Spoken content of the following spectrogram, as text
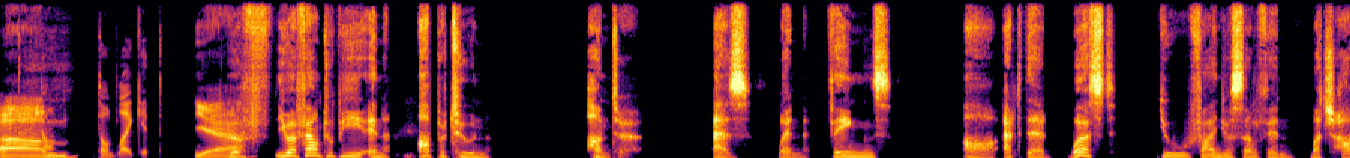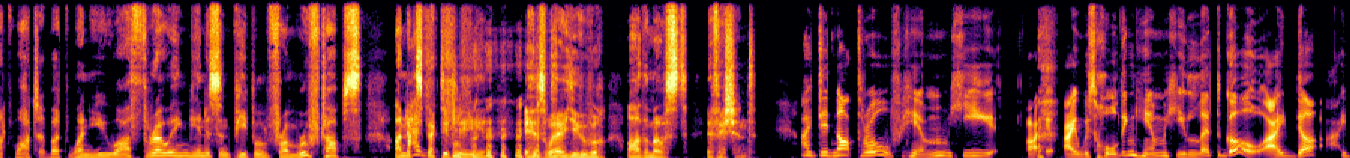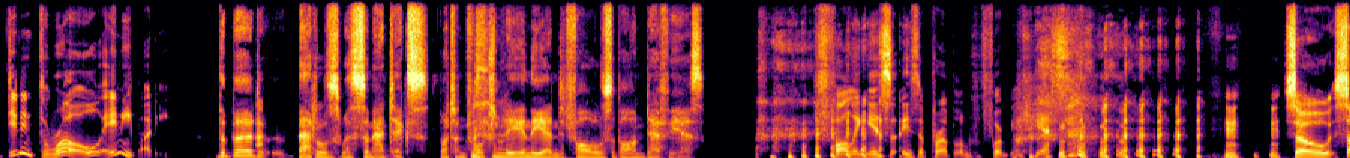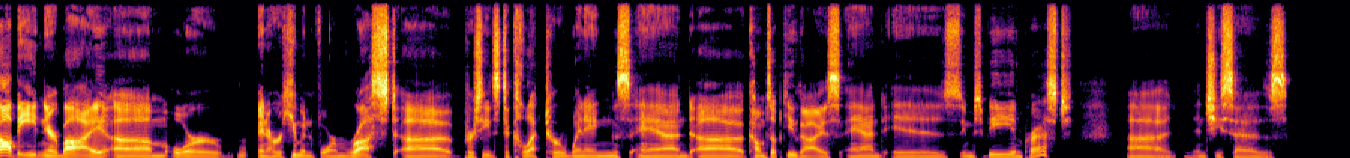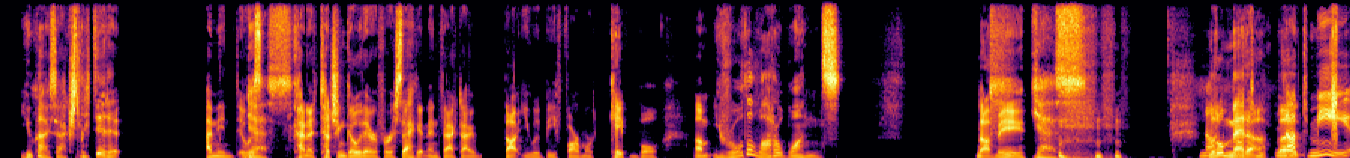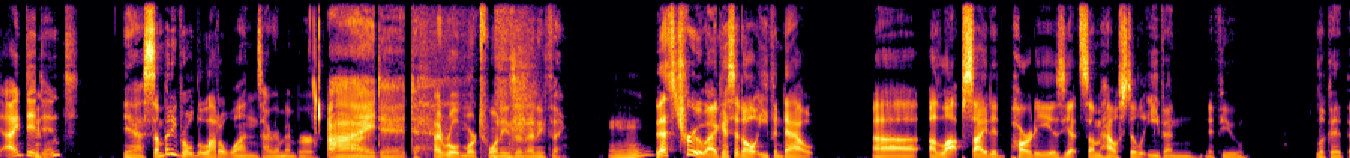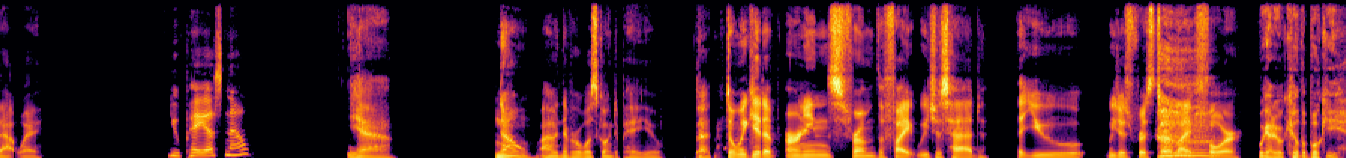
Um, don't like it. You yeah. have, you have found to be an opportune hunter, as when things are at their worst, you find yourself in much hot water. But when you are throwing innocent people from rooftops unexpectedly, is where you are the most efficient. I did not throw him. He, I, I was holding him. He let go. I, do, I didn't throw anybody. The bird battles with semantics, but unfortunately, in the end, it falls upon deaf ears. Falling is is a problem for me. Yes. So Sabi nearby, um, or in her human form, Rust, uh, proceeds to collect her winnings and uh, comes up to you guys and is seems to be impressed. Uh, and she says, "You guys actually did it. I mean, it was yes. kind of touch and go there for a second. In fact, I thought you would be far more capable. Um, you rolled a lot of ones. Not me. Yes. Not, Little meta, Not, but- me. I didn't. yeah, somebody rolled a lot of ones. I remember. I did. I rolled more twenties than anything. Mhm. That's true. I guess it all evened out. Uh, a lopsided party is yet somehow still even, if you look at it that way. You pay us now. Yeah. No, I never was going to pay you. That Don't we get a earnings from the fight we just had that you we just risked our life for? We gotta go kill the bookie.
